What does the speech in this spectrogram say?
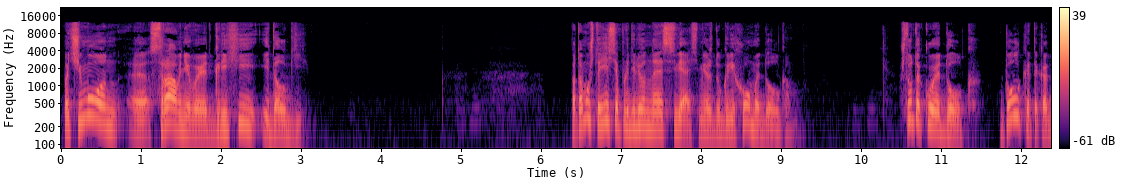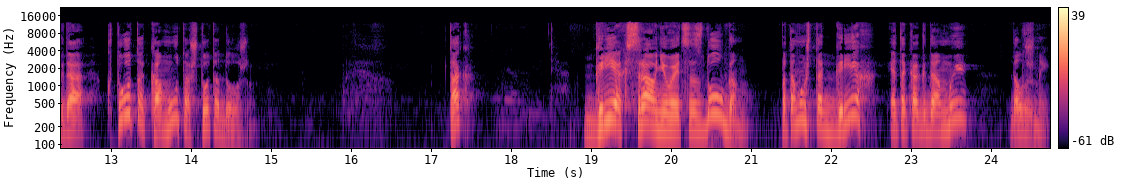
Почему он э, сравнивает грехи и долги? Потому что есть определенная связь между грехом и долгом. Что такое долг? Долг это когда кто-то кому-то что-то должен. Так? Грех сравнивается с долгом, потому что грех – это когда мы должны.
